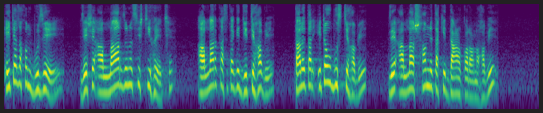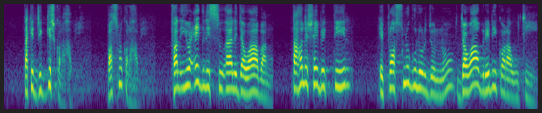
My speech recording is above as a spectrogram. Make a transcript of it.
এইটা যখন বুঝে যে সে আল্লাহর জন্য সৃষ্টি হয়েছে, আল্লাহর কাছে তাকে যেতে হবে, তাহলে তার এটাও বুঝতে হবে যে আল্লাহর সামনে তাকে দাঁড় করানো হবে, তাকে জিজ্ঞেস করা হবে, প্রশ্ন করা হবে। ফাল ইউদলিসু আলী জওয়াবান। তাহলে সেই ব্যক্তির এই প্রশ্নগুলোর জন্য জবাব রেডি করা উচিত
